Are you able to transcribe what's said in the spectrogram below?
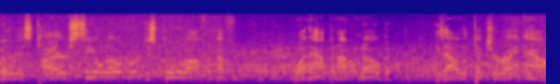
Whether his tires sealed over, just cooled off enough. What happened, I don't know, but he's out of the picture right now.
